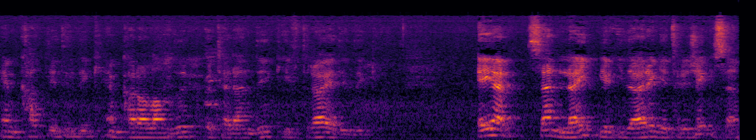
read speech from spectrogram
Hem katledildik, hem karalandık, ötelendik, iftira edildik. Eğer sen layık bir idare getirecek isen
